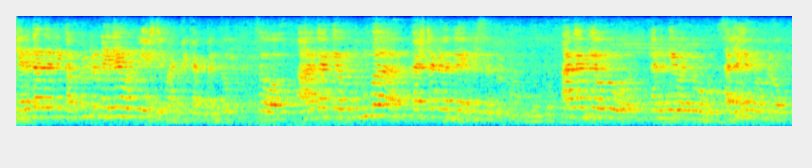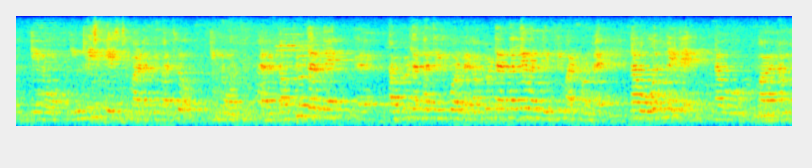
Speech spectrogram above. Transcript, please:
ಕೆನಡಾದಲ್ಲಿ ಕಂಪ್ಯೂಟರ್ ಮೇಲೆ ಅವರು ಪಿ ಎಚ್ ಡಿ ಸೊ ಹಾಗಾಗಿ ಅವರು ತುಂಬ ಕಷ್ಟಗಳನ್ನು ಎದುರಿಸಿದ್ರು. ಹಾಗಾಗಿ ಅವರು ನನಗೆ ಒಂದು ಸಲಹೆ ಕೊಟ್ಟರು ನೀನು ಇಂಗ್ಲಿಷ್ ಪಿ ಎಚ್ ಡಿ ಮಾಡೋದ್ರ ಬದಲು, ನೀನು ಕಂಪ್ಯೂಟರ್ನೇ ಕಂಪ್ಯೂಟರ್ನ ತಿಳ್ಕೊಂಡ್ರೆ ಕಂಪ್ಯೂಟರ್ನಲ್ಲೇ ಒಂದು ಡಿಗ್ರಿ ಮಾಡಿಕೊಂಡ್ರೆ, ನಾವು ಹೋದ್ಮೇಲೆ ನಾವು ನಮ್ಮ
